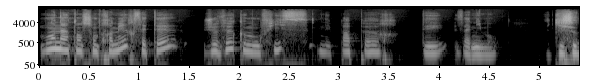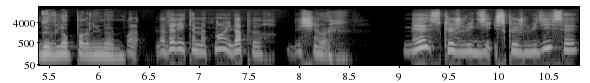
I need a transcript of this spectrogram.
mon intention première, c'était je veux que mon fils n'ait pas peur des animaux. qui se développe par lui-même. Voilà. La vérité maintenant, il a peur des chiens. Mais ce que je lui dis, ce que je lui dis, c'est,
